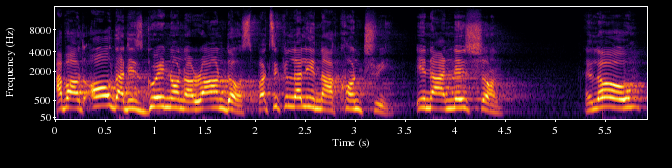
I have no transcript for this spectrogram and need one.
about all that is going on around us, particularly in our country, in our nation. Hello?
